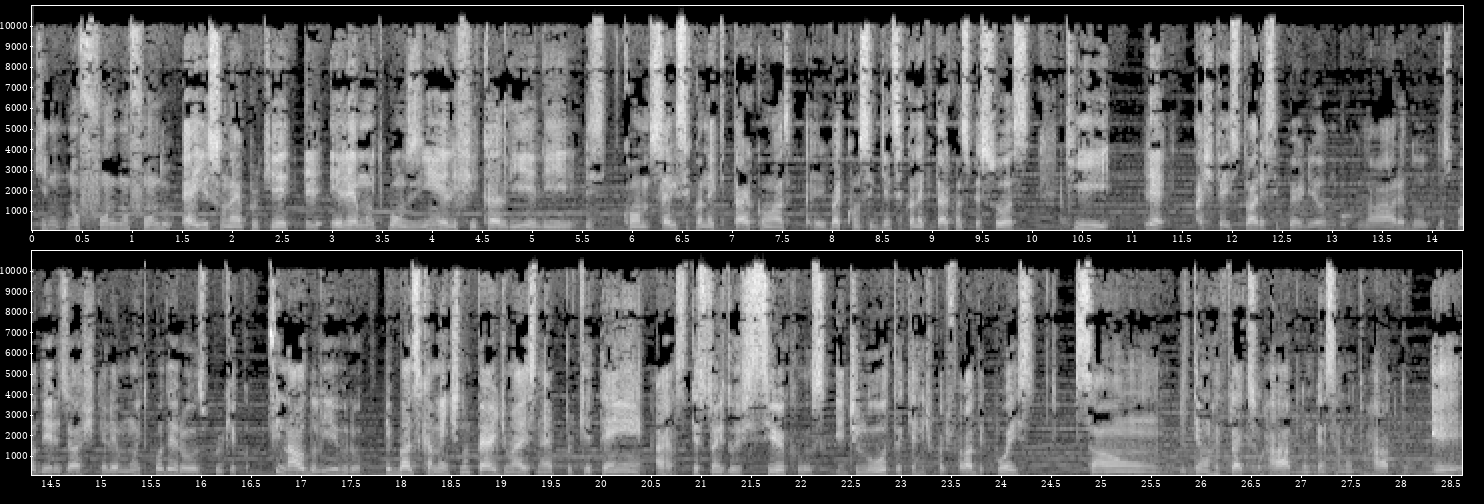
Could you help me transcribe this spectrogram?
que no fundo, no fundo é isso, né? Porque ele, ele, é muito bonzinho, ele fica ali, ele, ele, consegue se conectar com as, ele vai conseguindo se conectar com as pessoas. Que ele é, acho que a história se perdeu um pouco na área do, dos poderes. Eu acho que ele é muito poderoso, porque no final do livro ele basicamente não perde mais, né? Porque tem as questões dos círculos de luta que a gente pode falar depois são. Ele tem um reflexo rápido, um pensamento rápido. E.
